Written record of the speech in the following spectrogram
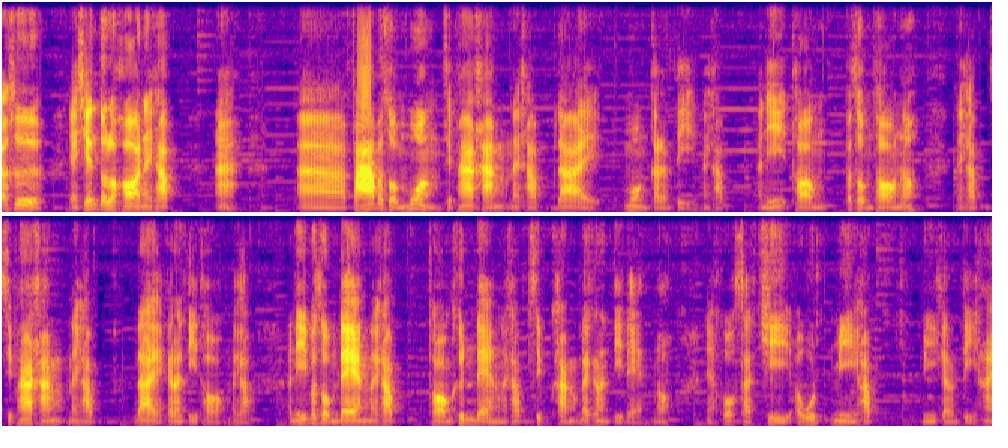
ก็คืออย่างเช่นตัวละครนะครับอ่าอ่าฟ้าผสมม่วง 15 ครั้งนะครับ ได้ม่วงการันตีนะครับ อันนี้ทองผสมทองเนาะนะครับ 15 ครั้งนะครับ ได้การันตีทองนะครับ อันนี้ผสมแดงนะครับ ทองขึ้นแดงนะครับ 10 ครั้งได้การันตีแดงเนาะเนี่ยพวกสัตว์ขี่อาวุธมีครับ มีการันตีให้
